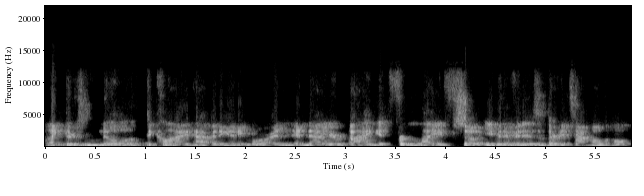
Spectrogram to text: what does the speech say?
Like there's no decline happening anymore. And, and now you're buying it for life. So even if it is a 30 time multiple,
